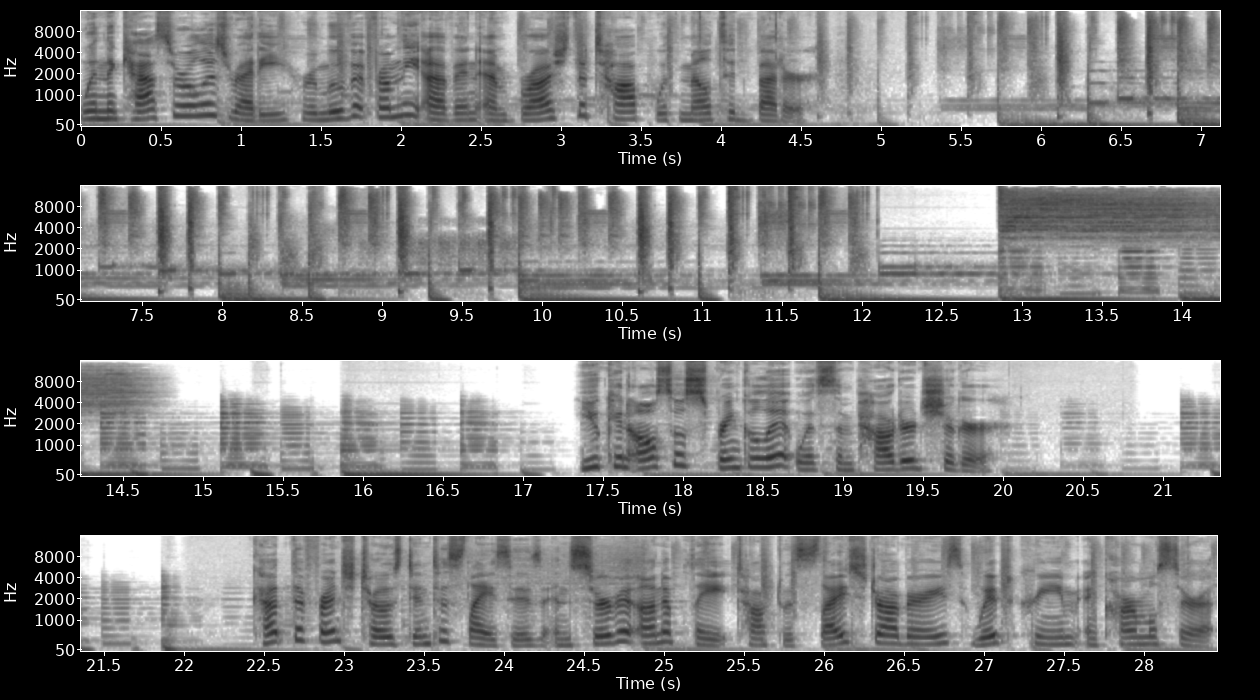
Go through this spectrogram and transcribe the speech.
When the casserole is ready, remove it from the oven and brush the top with melted butter. You can also sprinkle it with some powdered sugar. Cut the French toast into slices and serve it on a plate topped with sliced strawberries, whipped cream, and caramel syrup.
